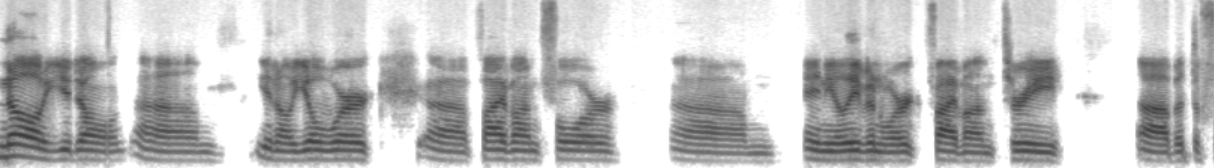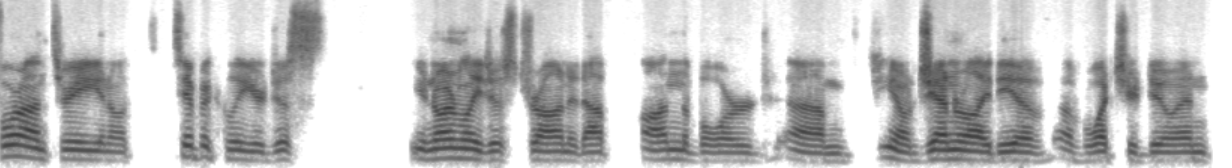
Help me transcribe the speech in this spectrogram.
No, you don't. Um, you know, you'll work uh, five on four, um, and you'll even work five on three. Uh, but the four on three, you know, typically you're just you're normally just drawing it up on the board. Um, you know, general idea of, of what you're doing.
